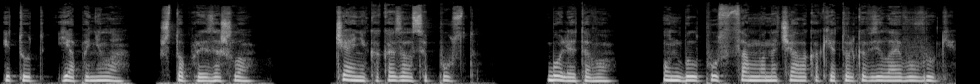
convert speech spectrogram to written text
И тут я поняла, что произошло. Чайник оказался пуст. Более того, он был пуст с самого начала, как я только взяла его в руки.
